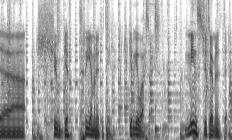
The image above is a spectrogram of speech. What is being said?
eh, 23 minuter till. Gbg Waxtrax. Minst 23 minuter till.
